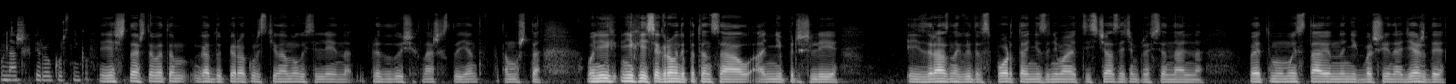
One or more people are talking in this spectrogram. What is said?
у наших первокурсников? Я считаю, что в этом году первокурсники намного сильнее предыдущих наших студентов, потому что у них, у них есть огромный потенциал, они пришли из разных видов спорта, они занимаются сейчас этим профессионально. Поэтому мы ставим на них большие надежды.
